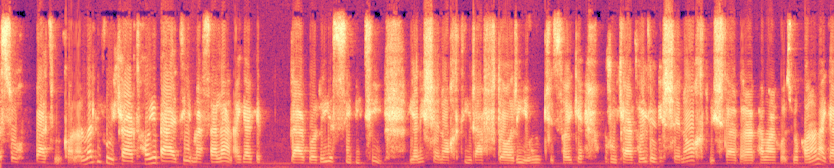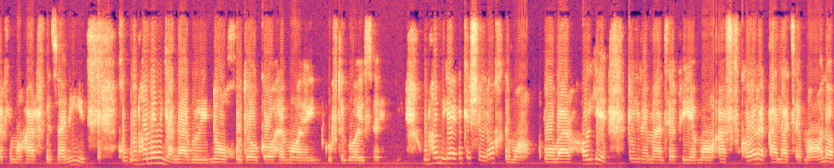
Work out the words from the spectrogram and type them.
صحبت می‌کنن. ولی روی کردهای بعدی مثلا اگر که درباره CBT یعنی شناختی رفتاری اون چیزهایی که رویکردهایی که شناخت بیشتر دارن تمرکز می‌کنن اگر که ما حرف بزنیم. خب اونها نمیگن درباره ناخداگاه ما این گفتگوهای ذهنی. اونها میگن که شناخت ما باورهای غیر منطقی ما افکار غلط ما. حالا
